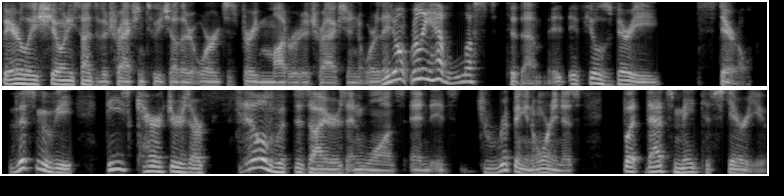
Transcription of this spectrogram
barely show any signs of attraction to each other, or just very moderate attraction, or they don't really have lust to them. It, it feels very sterile. This movie, these characters are filled with desires and wants, and it's dripping in horniness. But that's made to scare you.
